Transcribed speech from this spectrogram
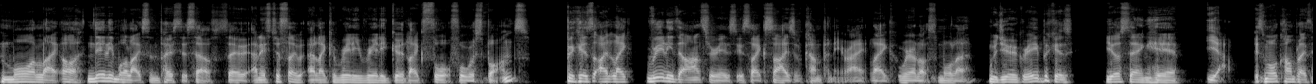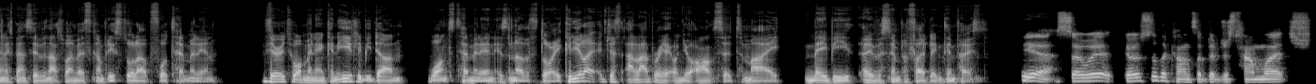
more like, oh, nearly more likes than the post itself. So, and it's just like, uh, like a really, really good, like thoughtful response. Because I like really the answer is, is like size of company, right? Like we're a lot smaller. Would you agree? Because you're saying here, yeah, it's more complex and expensive. And that's why most companies stall out before 10 million. Zero to one million can easily be done. One to 10 million is another story. Can you like just elaborate on your answer to my maybe oversimplified LinkedIn post? Yeah. So it goes to the concept of just how much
